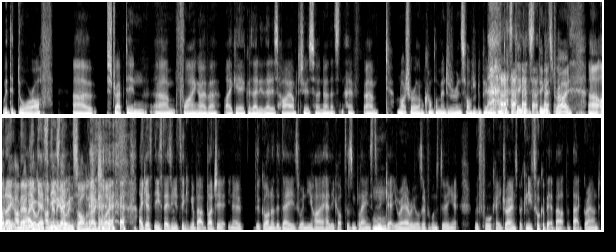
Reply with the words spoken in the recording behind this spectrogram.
with the door off, uh, strapped in, um, flying over Lake Eyre because that is, that is high altitude. So no, that's if, um, I'm not sure whether I'm complimented or insulted to people who think it's think it's think it's drone. Uh, But I I'm going to go. guess I'm going to go insulted actually. I guess these days, when you're thinking about budget, you know, the gone are the days when you hire helicopters and planes to Mm. get your aerials. Everyone's doing it with 4K drones. But can you talk a bit about the background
